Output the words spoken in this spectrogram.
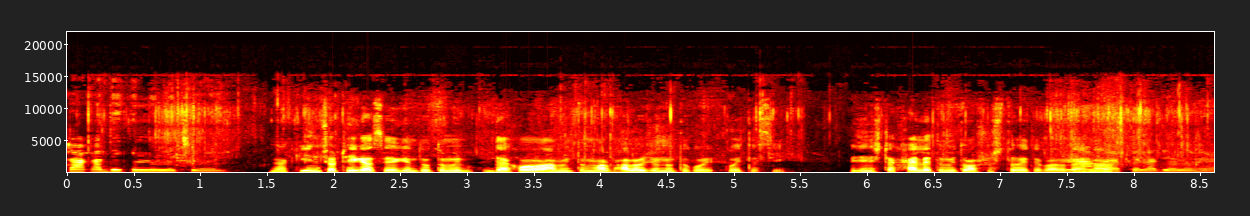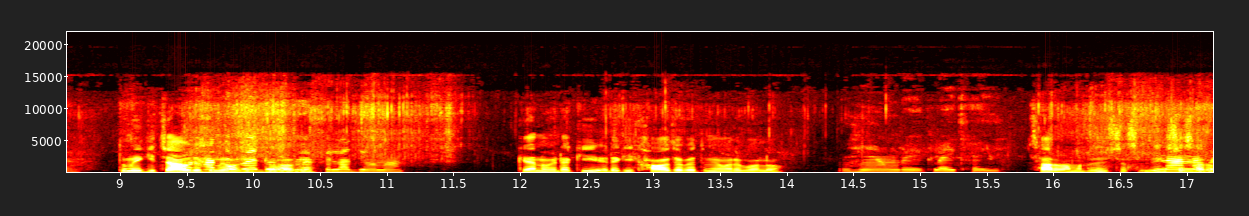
টাকা দিয়ে কিনে নিচ্ছি ভাই। না কিনছো ঠিক আছে কিন্তু তুমি দেখো আমি তোমার ভালোর জন্য তো কই- কইতেছি। এই জিনিসটা খাইলে তুমি তো অসুস্থ হইতে পারো তাই না? তুমি কি চাও যে তুমি অসুস্থ হবে? কেন? এটা কি এটা কি খাওয়া যাবে তুমি আমারে বলো? হ্যাঁ আমরা এগুলাই খাই। ছাড়ো আমার জিনিসটা জিনিসটা না ছাড়ো।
